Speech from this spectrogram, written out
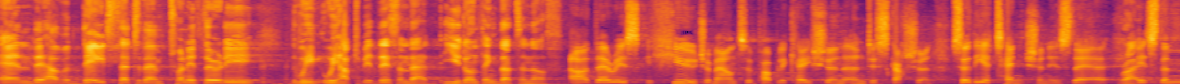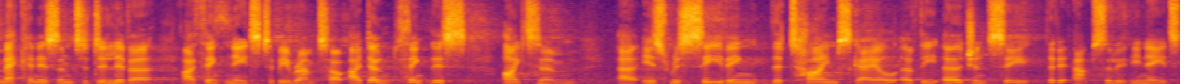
and they have a date set to them 2030 we, we have to be this and that. You don't think that's enough? Uh, there is a huge amount of publication and discussion. So the attention is there. Right. It's the mechanism to deliver, I think, needs to be ramped up. I don't think this item uh, is receiving the timescale of the urgency that it absolutely needs.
